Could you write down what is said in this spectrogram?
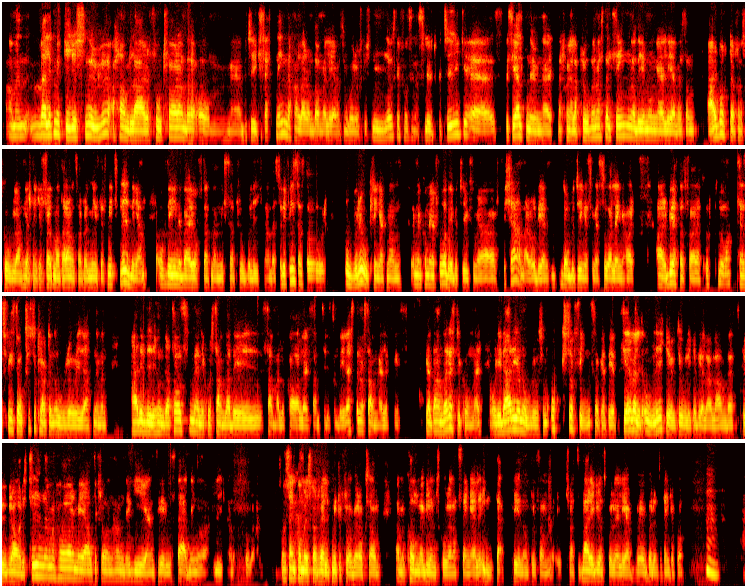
Ja, men väldigt mycket just nu handlar fortfarande om eh, betygssättning. Det handlar om de elever som går i årskurs 9 och ska få sina slutbetyg. Eh, speciellt nu när nationella proven har ställts in och det är många elever som är borta från skolan helt enkelt för att man tar ansvar för att minska smittspridningen. Och det innebär ju ofta att man missar prov och liknande. Så det finns en stor oro kring att man, men kommer jag få det betyg som jag förtjänar och det, de betygen som jag så länge har arbetat för att uppnå. Sen så finns det också såklart en oro i att nej men, här är vi hundratals människor samlade i samma lokaler samtidigt som det i resten av samhället finns helt andra restriktioner. Och det där är ju en oro som också finns och att det ser väldigt olika ut i olika delar av landet. Hur bra rutiner man har med allt ifrån handhygien till städning och liknande på skolorna. Och sen kommer det såklart väldigt mycket frågor också om ja, men kommer grundskolan att stänga eller inte? Det är någonting som jag tror att varje grundskoleelev går runt och tänker på. Mm.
